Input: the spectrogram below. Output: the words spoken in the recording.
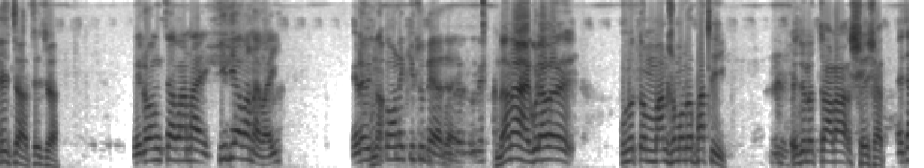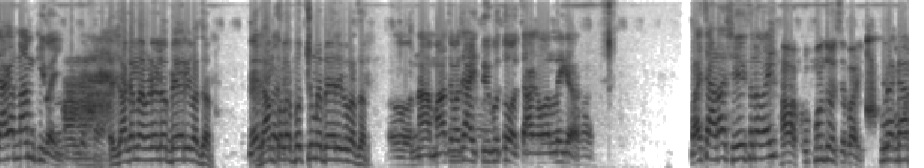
সেই চা সেই চা। এই রং চা বানায় কি দিয়া বানায় ভাই? এটা তো অনেক কিছু দেয়া যায়। না না এগুলা উন্নত মানসম্মত পাতি। এই জন্য চারা সেই সাত এই জায়গার নাম কি ভাই? এই জায়গার নাম এটা হলো বেহারি বাজার। জামতলার পশ্চিমে বেহারি বাজার। ও না মাঝে মাঝে আইতে হইব তো চা খাওয়ার লাইগা ভাই চাটা সে হইছে না ভাই? হ্যাঁ খুব মজা ভাই। পুরা কাপ।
